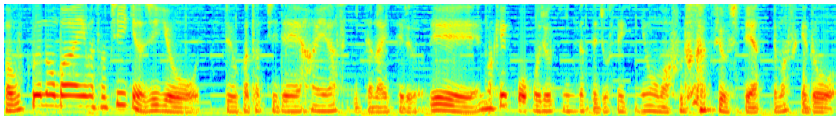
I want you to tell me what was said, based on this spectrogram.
まあ、僕の場合はその地域の事業っていう形で入らせていただいてるので、まあ、結構補助金だって助成金をまフル活用してやってますけど、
